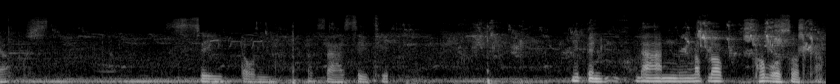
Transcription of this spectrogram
ยักษ์สี่ตน รักษาสี่ทิศ นี่เป็นด้านรอบๆพระโบสถครับ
